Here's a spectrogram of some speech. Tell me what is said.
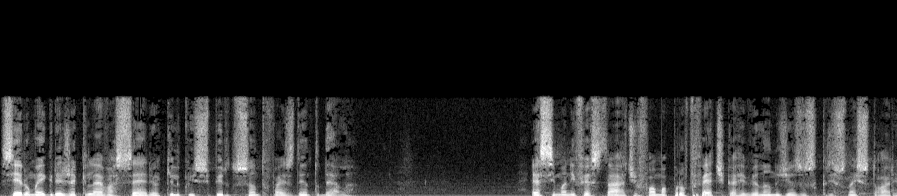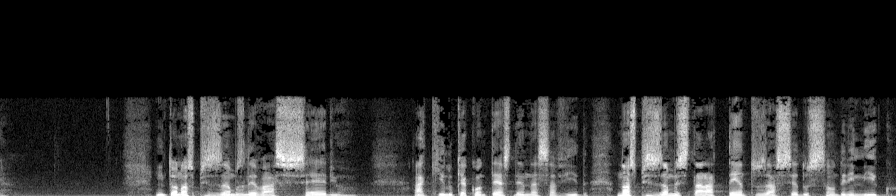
Ser uma igreja que leva a sério aquilo que o Espírito Santo faz dentro dela é se manifestar de forma profética, revelando Jesus Cristo na história. Então nós precisamos levar a sério aquilo que acontece dentro dessa vida. Nós precisamos estar atentos à sedução do inimigo.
